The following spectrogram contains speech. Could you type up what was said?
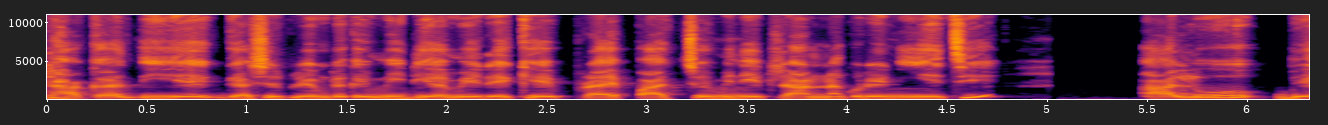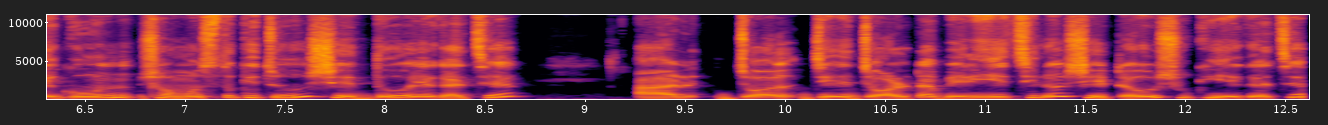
ঢাকা দিয়ে গ্যাসের ফ্লেমটাকে মিডিয়ামে রেখে প্রায় পাঁচ ছ মিনিট রান্না করে নিয়েছি। আলু, বেগুন, সমস্ত কিছু সেদ্ধ হয়ে গেছে। আর জল, যে জলটা বেরিয়েছিল সেটাও শুকিয়ে গেছে।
